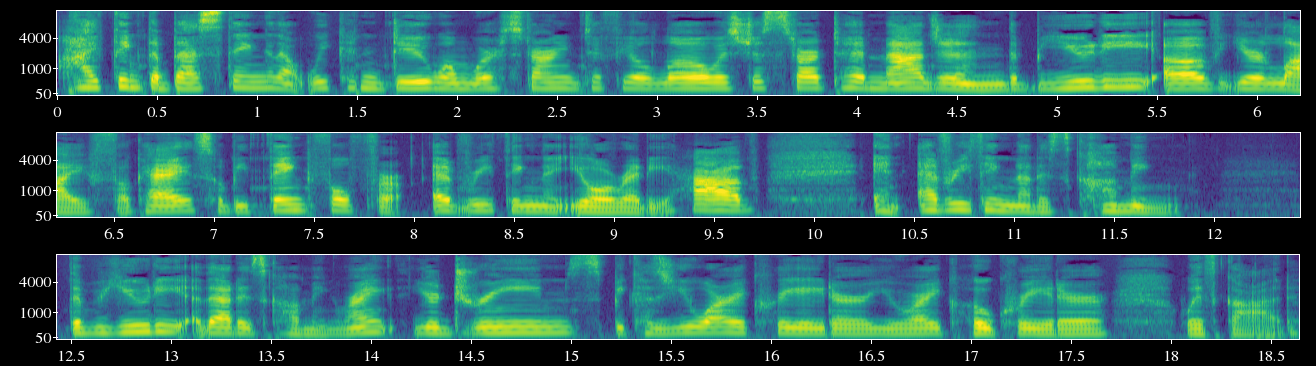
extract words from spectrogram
I think the best thing that we can do when we're starting to feel low is just start to imagine the beauty of your life. Okay. So be thankful for everything that you already have and everything that is coming the beauty that is coming, right? Your dreams, because you are a creator, you are a co creator with God.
